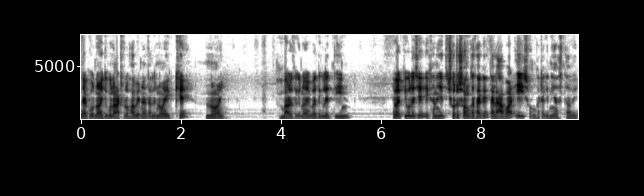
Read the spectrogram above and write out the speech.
দেখো নয় দুগুণ আঠেরো হবে না, তাহলে নয় খে নয়। বারো থেকে নয় বাদ গেলে তিন। এবার কি বলেছে? এখানে যদি ছোট সংখ্যা থাকে, তাহলে আবার এই সংখ্যাটাকে নিয়ে আসতে হবে।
